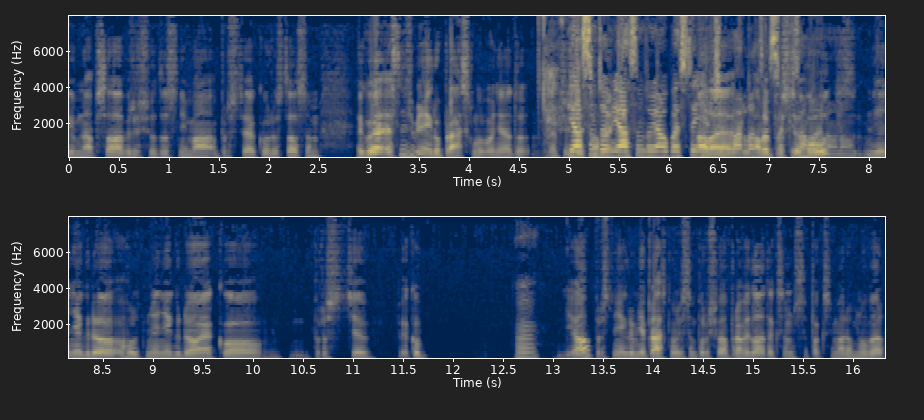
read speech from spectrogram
jim napsal, vyřešil to s nima a prostě jako dostal jsem, jako jasně, že mě někdo práskl, oni na to nepřišli já jsem, to, já jsem to měl úplně stejně ale, lety, ale prostě hold, no. mě někdo, hold mě někdo jako prostě jako Hmm. Jo, prostě někdo mě prásknul, že jsem porušoval pravidla, tak jsem se pak s nima domluvil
